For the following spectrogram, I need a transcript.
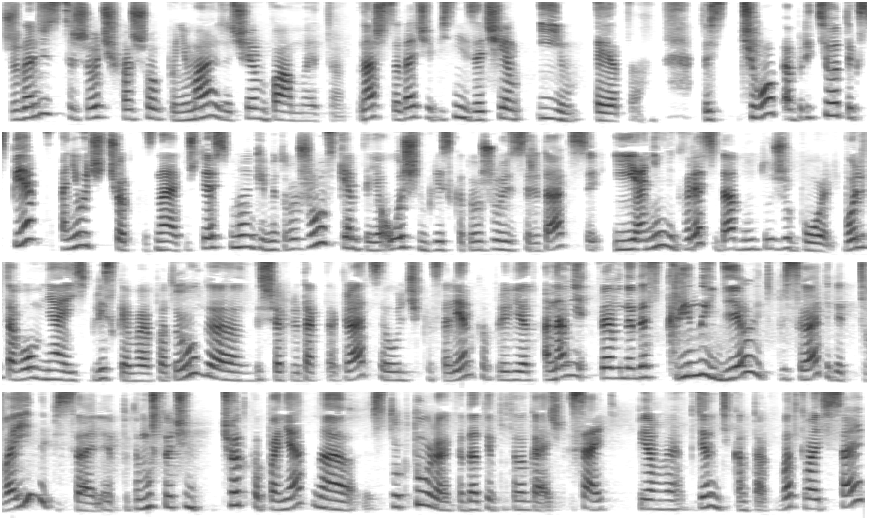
журналисты же очень хорошо понимают, зачем вам это. Наша задача объяснить, зачем им это. То есть чего обретет эксперт, они очень четко знают. Потому что я с многими дружу, с кем-то я очень близко дружу из редакции, и они мне говорят всегда одну и ту же боль. Более того, у меня есть близкая моя подруга, шеф-редактор Грация, Олечка Соленко, привет. Она мне прям иногда скрины делает, присылает и говорит, твои написали, потому что очень четко понятна структура, когда ты предлагаешь. Сайт, Первое, где найти контакт? Вы открываете сайт,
